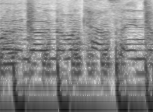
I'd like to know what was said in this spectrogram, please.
what I know, no one can say no.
